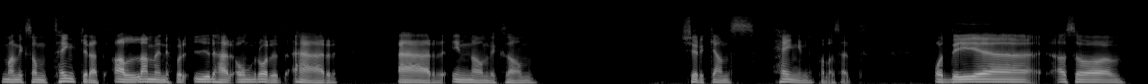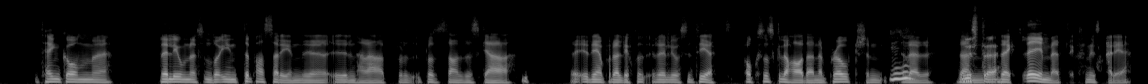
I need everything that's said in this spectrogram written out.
man liksom tänker att alla människor i det här området är är inom liksom kyrkans hägn på något sätt. Och det, alltså, tänk om religioner som då inte passar in i, i den här pro- protestantiska idén på religi- religiositet också skulle ha den approachen Mm. eller den, Just det. det claimet liksom, i Sverige.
